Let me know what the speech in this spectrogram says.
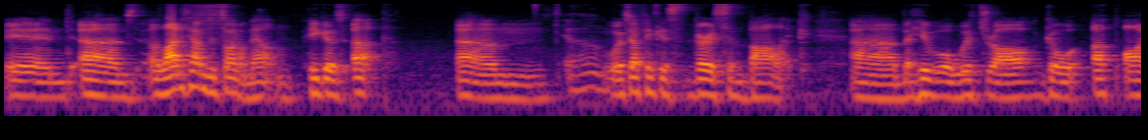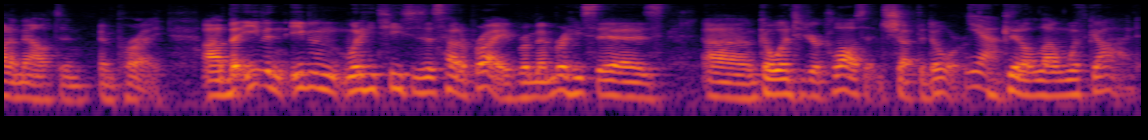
And um, a lot of times it's on a mountain. He goes up, um, Oh. which I think is very symbolic. Uh, but he will withdraw, go up on a mountain and pray. Uh, but even even when he teaches us how to pray, remember he says, uh, "Go into your closet and shut the door. Yeah. Get alone with God."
